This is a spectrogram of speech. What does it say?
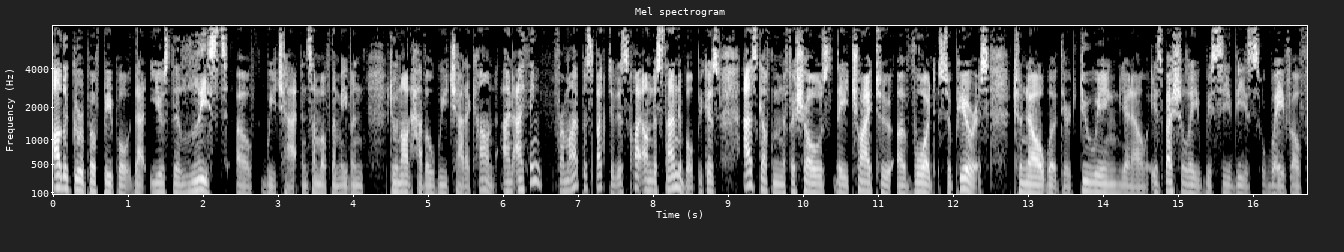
are the group of people that use the least of WeChat, and some of them even do not have a WeChat account. And I think, from my perspective, it's quite understandable because as government officials, they try to avoid superiors to know what they're doing, you know, especially we see this wave of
